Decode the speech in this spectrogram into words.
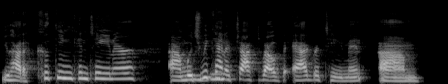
You had a cooking container, um, which we Mhm. kind of talked about with the agritainment. Um,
